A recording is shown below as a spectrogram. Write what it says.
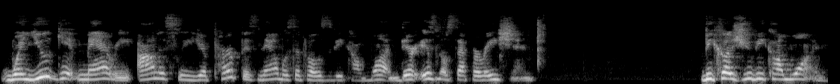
When you get married honestly your purpose now was supposed to become one. There is no separation because you become one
